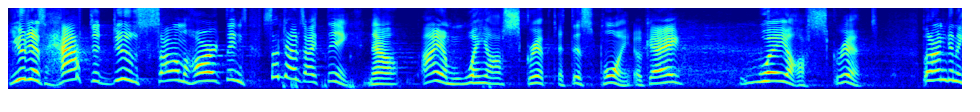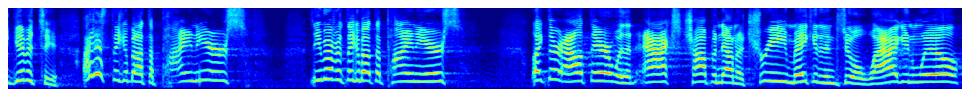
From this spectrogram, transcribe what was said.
you just have to do some hard things. Sometimes I think, now I am way off script at this point, okay? way off script but I'm going to give it to you. I just think about the pioneers. Do you ever think about the pioneers? Like they're out there with an axe chopping down a tree, making it into a wagon wheel.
